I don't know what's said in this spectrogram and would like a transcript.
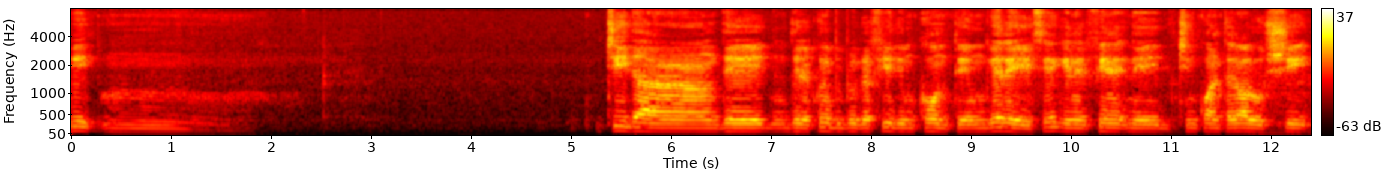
qui mm, cita de, delle alcune bibliografie di un conte ungherese che nel, fine, nel 59 uscì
